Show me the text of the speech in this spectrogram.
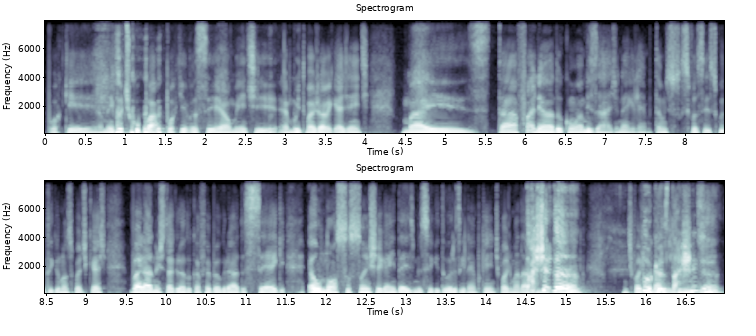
porque eu nem vou te culpar, porque você realmente é muito mais jovem que a gente, mas tá falhando com a amizade, né, Guilherme? Então, se você escuta aqui o nosso podcast, vai lá no Instagram do Café Belgrado, segue. É o nosso sonho chegar em 10 mil seguidores, Guilherme, porque a gente pode mandar. Tá chegando! Né? A gente pode Lucas, mandar tá link chegando.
